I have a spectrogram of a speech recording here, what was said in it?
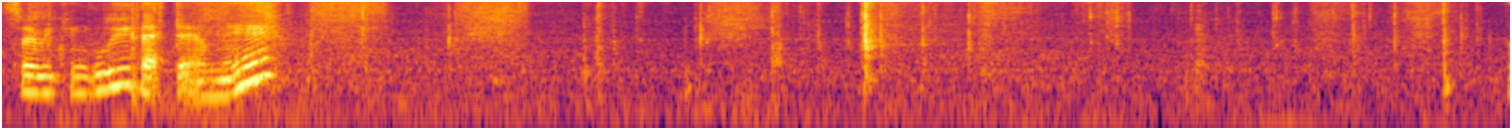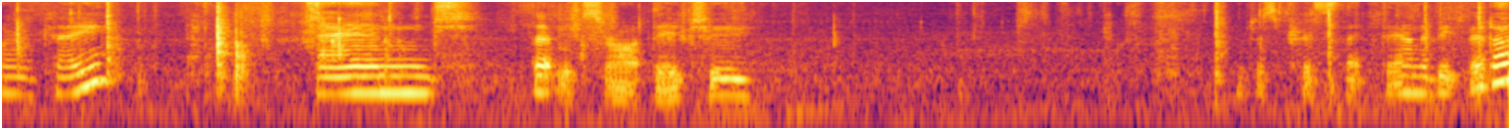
so we can glue that down there. Okay that looks right there too. I'll just press that down a bit better.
